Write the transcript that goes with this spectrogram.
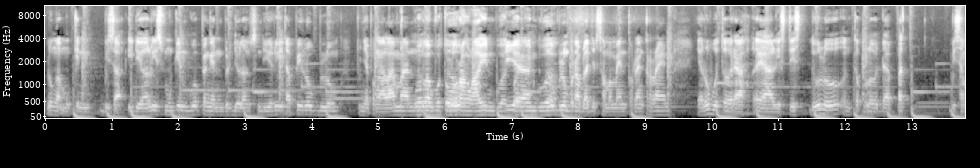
Lu nggak mungkin bisa idealis mungkin gue pengen berjalan sendiri tapi lu belum punya pengalaman. Lu- nggak butuh lu- orang lain buat iya, bantuin gua. lu belum pernah belajar sama mentor yang keren ya lu butuh rea- realistis dulu untuk lu dapat bisa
